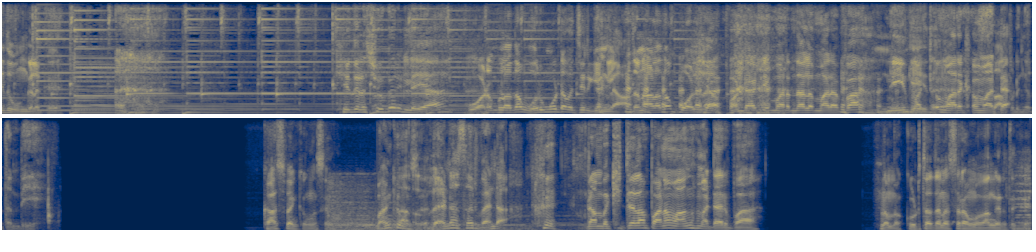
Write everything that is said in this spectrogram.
இது உங்களுக்கு. இதுல சுகர் இல்லையா? உடம்புல தான் ஒரு மூட்டை வச்சிருக்கீங்களா அதனால தான் போடல. பொண்டாட்டி மறந்தாலும் மறப்பா. நீ மட்டும் இதை மறக்க மாட்ட. சாப்பிடுங்க தம்பி. காசு வாங்கிக்கோங்க சார். வாங்கிக்கோங்க சார். வேண்டாம் சார் வேண்டாம். நம்ம கிட்ட எல்லாம் பணம் வாங்க மாட்டாருப்பா. நம்ம கொடுத்தா தானே சார் அவங்க வாங்குறதுக்கு.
